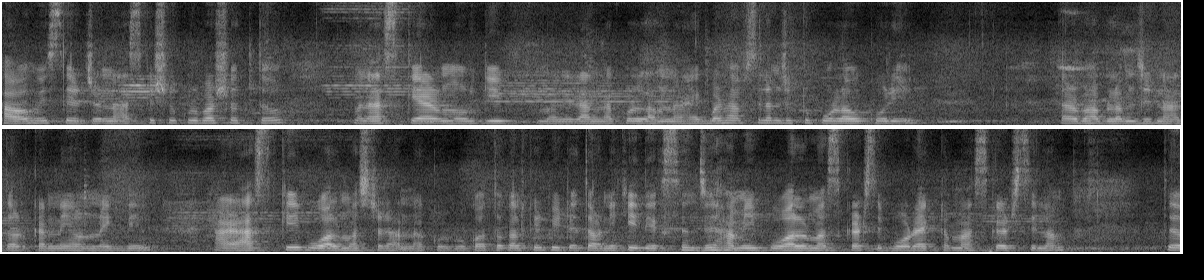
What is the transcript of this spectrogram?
খাওয়া হয়েছে। এর জন্য আজকে শুক্রবার সত্ত্বেও মানে আজকে আর মুরগি মানে রান্না করলাম না। একবার ভাবছিলাম যে একটু পোলাও করি, তারপর ভাবলাম যে না, দরকার নেই অন্য একদিন। আর আজকে বোয়াল মাছটা রান্না করব। গতকালকের ভিডিওতে অনেকেই দেখছেন যে আমি বোয়াল মাছ কাটছি, বড় একটা মাছ কাটছিলাম। তো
